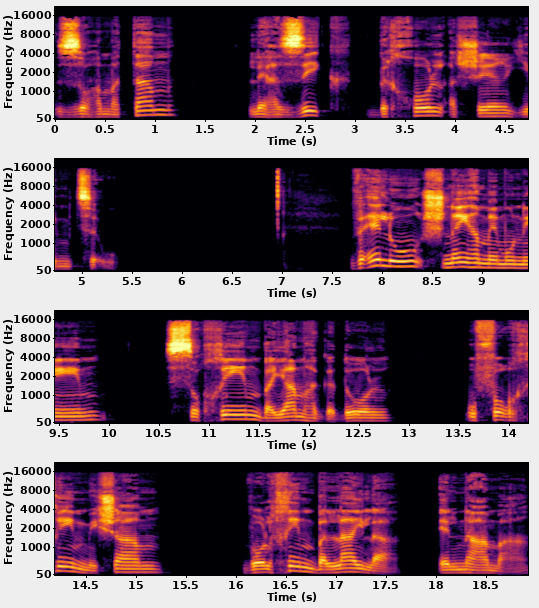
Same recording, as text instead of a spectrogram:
זוהמתם להזיק בכל אשר ימצאו. ואלו שני הממונים שוחים בים הגדול, ופורחים משם, והולכים בלילה אל נעמה,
